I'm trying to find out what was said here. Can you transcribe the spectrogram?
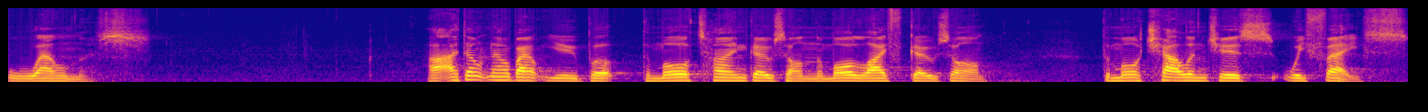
wellness. I don't know about you, but the more time goes on, the more life goes on, the more challenges we face,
